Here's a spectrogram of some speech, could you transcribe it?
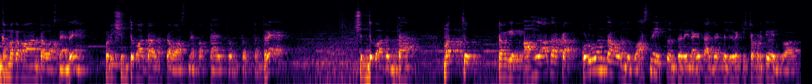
ಘಮ ಘಮ ಅಂತ ವಾಸನೆ ಅಂದರೆ ಪರಿಶುದ್ಧವಾದಂಥ ವಾಸನೆ ಬರ್ತಾ ಇತ್ತು ಅಂತಂತಂದರೆ ಶುದ್ಧವಾದಂತಹ ಮತ್ತು ನಮಗೆ ಆಹ್ಲಾದಕ ಕೊಡುವಂತಹ ಒಂದು ವಾಸನೆ ಇತ್ತು ಅಂತಂದರೆ ಏನಾಗುತ್ತೆ ಆ ಜಾಗದಲ್ಲಿ ಇರೋಕ್ಕೆ ಇಷ್ಟಪಡ್ತೀವೋ ಇಲ್ವಾ?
